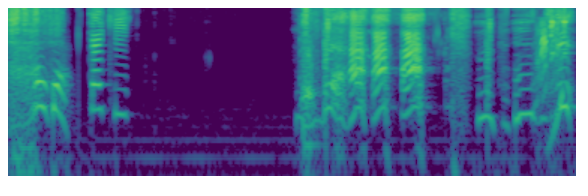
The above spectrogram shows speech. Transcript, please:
キ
